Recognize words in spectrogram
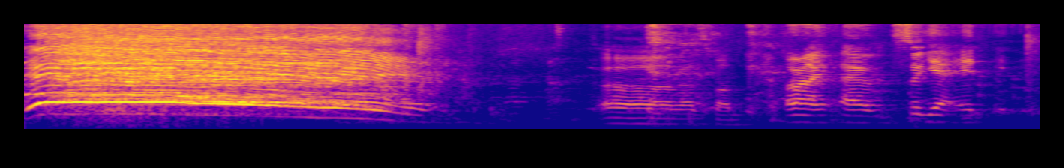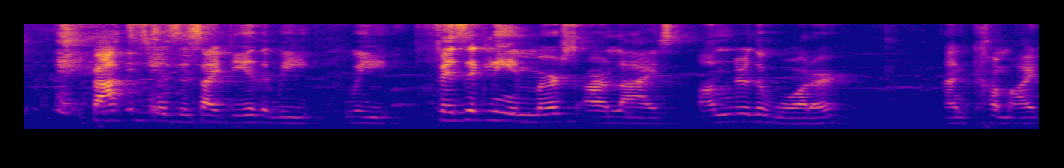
Yay! Oh, that's fun. All right. Um, so yeah, it, it, baptism is this idea that we we physically immerse our lives under the water and come out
